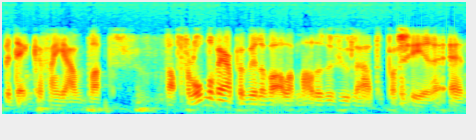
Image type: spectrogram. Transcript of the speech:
bedenken van ja, wat, wat voor onderwerpen willen we allemaal de revue laten passeren. En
